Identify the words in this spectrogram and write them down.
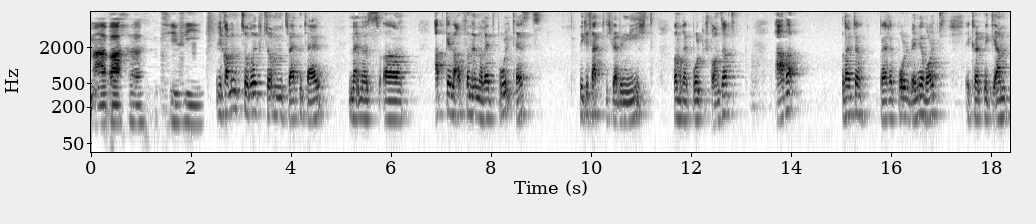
Marbacher TV. Willkommen zurück zum zweiten Teil meines äh, abgelaufenen Red Bull Tests. Wie gesagt, ich werde nicht von Red Bull gesponsert, aber Leute, bei Red Bull, wenn ihr wollt, ihr könnt mir gern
